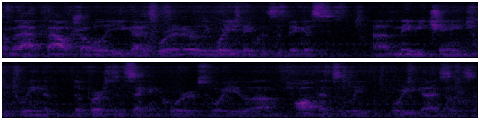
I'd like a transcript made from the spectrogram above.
some of that foul trouble that you guys were in early, what do you think was the biggest, uh, maybe change between the, the first and second quarters for you, um, offensively for you guys, let's say?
